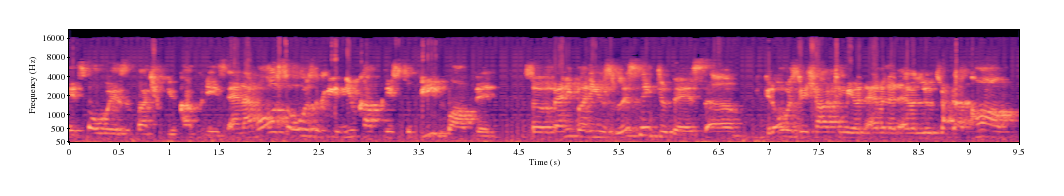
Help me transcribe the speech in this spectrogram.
It's always a bunch of new companies. And I'm also always looking at new companies to be involved in. So if anybody who's listening to this, um, you can always reach out to me on evan at evanluthra.com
